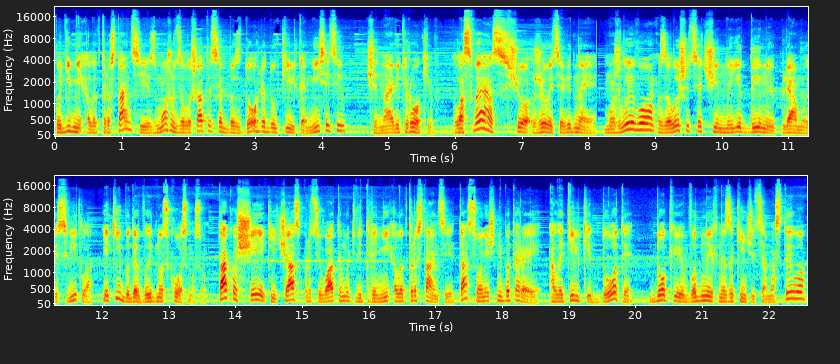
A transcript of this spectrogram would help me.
Подібні електростанції зможуть залишатися без догляду кілька місяців чи навіть років. Лас-Вегас, що живиться від неї, можливо, залишиться чи не єдиною плямою світла, який буде видно з космосу. Також ще який час працюватимуть вітряні електростанції та сонячні батареї, але тільки доти, доки в одних не закінчиться мастило,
